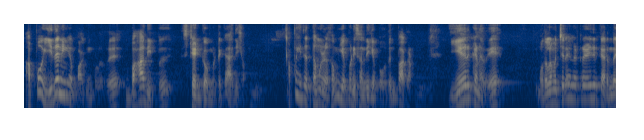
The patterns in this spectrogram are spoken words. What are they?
அப்போது இதை நீங்கள் பார்க்கும் பொழுது பாதிப்பு ஸ்டேட் கவர்மெண்ட்டுக்கு அதிகம். அப்போ இதை தமிழகம் எப்படி சந்திக்க போகுதுன்னு பார்க்கணும். ஏற்கனவே முதலமைச்சரே லெட்டர் எழுதியிருக்கார். இந்த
